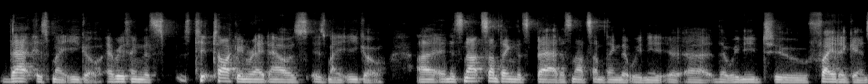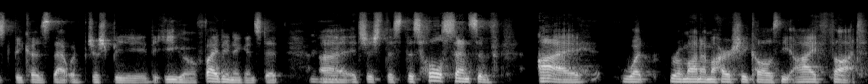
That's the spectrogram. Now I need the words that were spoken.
That is my ego. Everything that's t- talking right now is is my ego, uh, and it's not something that's bad. It's not something that we need uh, that we need to fight against because that would just be the ego fighting against it. Mm-hmm. Uh, it's just this this whole sense of I what Ramana Maharshi calls the I thought.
